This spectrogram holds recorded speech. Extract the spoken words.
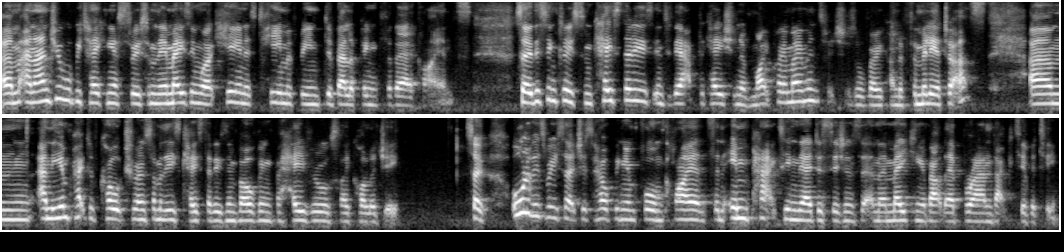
Um, and Andrew will be taking us through some of the amazing work he and his team have been developing for their clients. So this includes some case studies into the application of micro moments, which is all very kind of familiar to us, um, and the impact of culture and some of these case studies involving behavioral psychology. So all of his research is helping inform clients and impacting their decisions that they're making about their brand activity.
